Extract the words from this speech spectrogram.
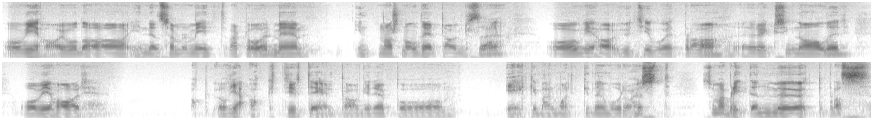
Og vi har jo da Indian Summer Meet hvert år med internasjonal deltakelse. Og vi har utgitt et blad, Røyksignaler. Og vi, har, og vi er aktivt deltakere på Ekebergmarkedet vår og høst, som er blitt en møteplass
